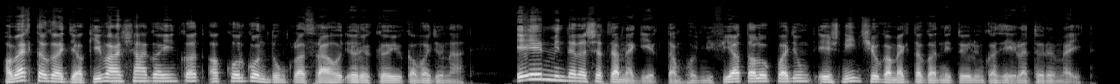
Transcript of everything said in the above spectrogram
Ha megtagadja a kívánságainkat, akkor gondunk lesz rá, hogy örököljük a vagyonát. Én minden esetre megírtam, hogy mi fiatalok vagyunk, és nincs joga megtagadni tőlünk az élet örömeit.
